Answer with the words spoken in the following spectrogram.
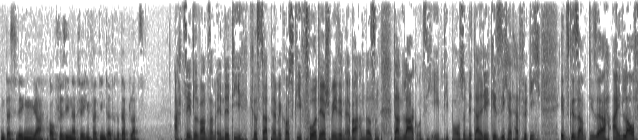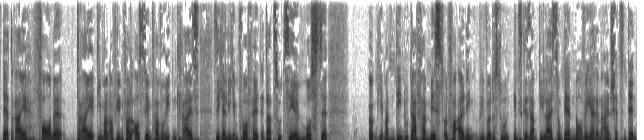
Und deswegen, ja, auch für sie natürlich ein verdienter dritter Platz. Acht Zehntel waren es am Ende, die Christa Permikowski vor der Schwedin Ebba Andersen dann lag und sich eben die Bronzemedaille gesichert hat. Für dich insgesamt dieser Einlauf der drei vorne drei, die man auf jeden Fall aus dem Favoritenkreis sicherlich im Vorfeld dazu zählen musste. Irgendjemanden, den du da vermisst und vor allen Dingen, wie würdest du insgesamt die Leistung der Norwegerin einschätzen? Denn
